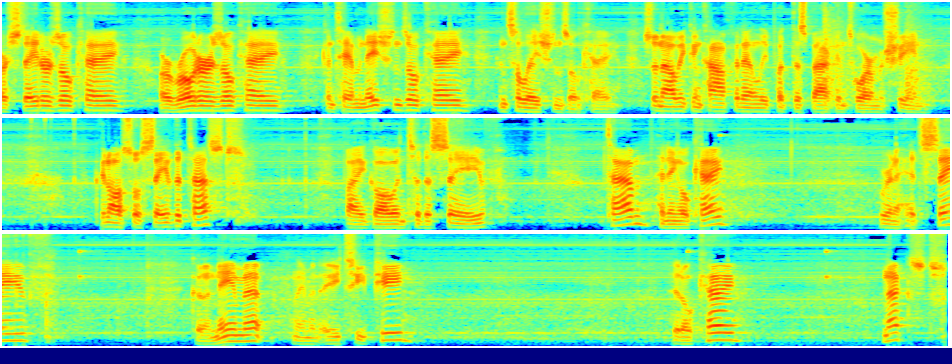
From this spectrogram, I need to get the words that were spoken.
our stator is okay, our rotor is okay, contamination's okay, insulation's okay. So now we can confidently put this back into our machine. We can also save the test by going to the Save tab, hitting OK. We're going to hit Save. Going to name it, name it ATP. Hit OK. Next.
